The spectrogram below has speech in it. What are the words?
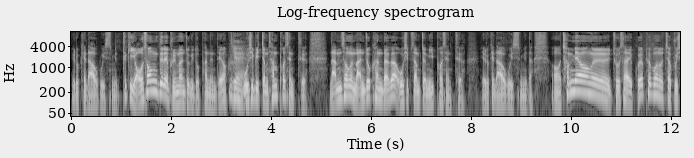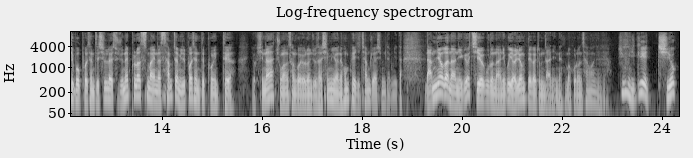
이렇게 나오고 있습니다. 특히 여성들의 불만족이 높았는데요. 예. 52.3%. 남성은 만족한다가 53.2% 이렇게 나오고 있습니다. 어, 1000명을 조사했고요. 표본 오차 95% 신뢰 수준의 플러스 마이너스 3.1% 포인트. 역시나 중앙선거 여론조사 심의위원회 홈페이지 참조하시면 됩니다. 남녀가 나뉘고 지역으로 나뉘고 연령대가 좀 나뉘는 뭐 그런 상황이네요. 지금 이게 지역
